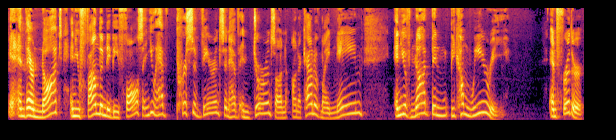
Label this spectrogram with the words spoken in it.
and they're not, and you found them to be false, and you have perseverance and have endurance on, on account of my name, and you've not been become weary. And further,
